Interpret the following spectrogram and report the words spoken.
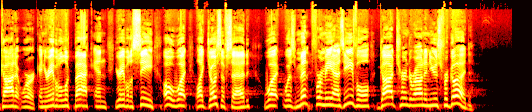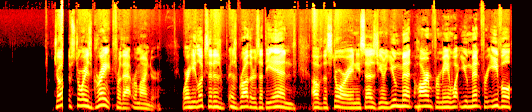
God at work. And you're able to look back and you're able to see, oh, what, like Joseph said, what was meant for me as evil, God turned around and used for good. Joseph's story is great for that reminder where he looks at his, his brothers at the end of the story and he says, You know, you meant harm for me, and what you meant for evil,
